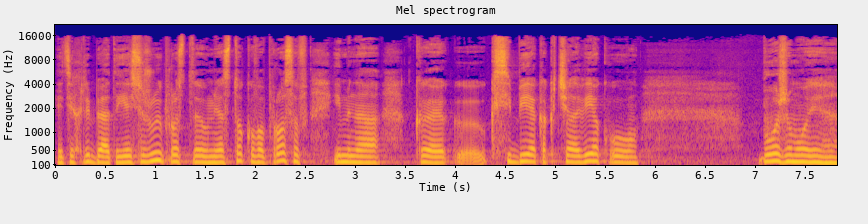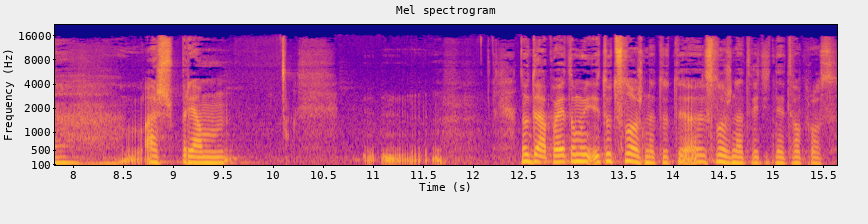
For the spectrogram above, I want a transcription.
этих ребят. И я сижу и просто у меня столько вопросов именно к, к себе, как к человеку. Боже мой, аж прям ну да, поэтому и тут сложно, тут э, сложно ответить на этот вопрос.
